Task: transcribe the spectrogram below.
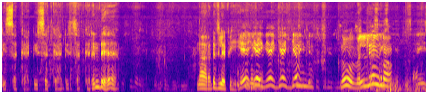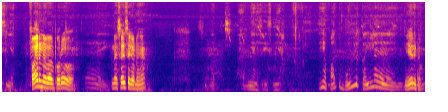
டிசக்க டிசக்க டிசக்க. ரெண்டு. அண்ணா ரெட்டை ஜிலேபி. ஏ ஏ ஏ ஏ ஏ நோ வெள்ளையே இருக்குண்ணா சைஸுங்க ஃபாரினர் இருப்பாரோ? என்ன சைஸை காட்டுங்க. அருமையான சைஸுங்க ஐயா பார்த்து புல்லு கையில் ஏறிடும்.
